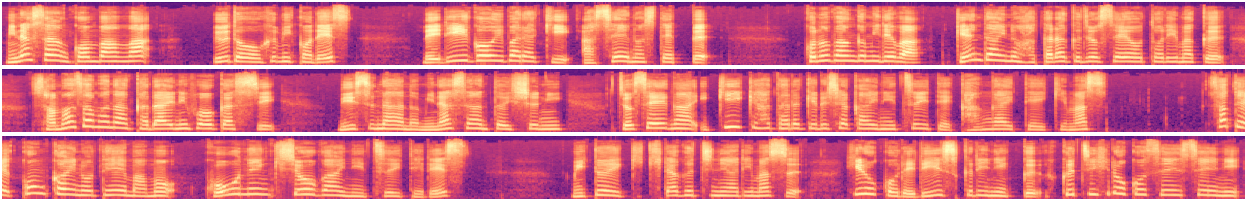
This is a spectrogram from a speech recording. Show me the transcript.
皆さんこんばんは。有働文子です。レディーゴー茨城明日へのステップ。この番組では現代の働く女性を取り巻くさまざまな課題にフォーカスしリスナーの皆さんと一緒に女性が生き生き働ける社会について考えていきます。さて今回のテーマも更年期障害についてです。水戸駅北口にありますひろこレディースクリニック福地ひろ子先生に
